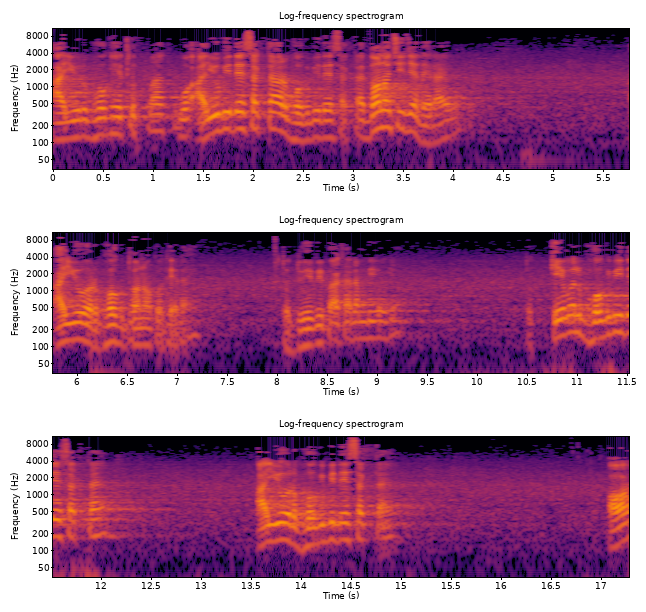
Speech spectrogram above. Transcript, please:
आयुर्भोग हेतुत्वाद वो आयु भी दे सकता है और भोग भी दे सकता है, दोनों चीज़ें दे रहा है वो। आयु और भोग दोनों को दे रहा है। तो द्विविपाक आरंभ हो गया। तो केवल भोग भी दे सकता है आयु और भोग भी दे सकता है। और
